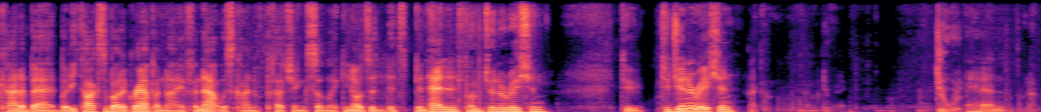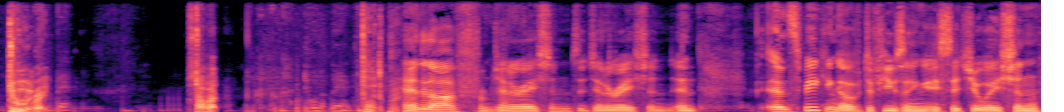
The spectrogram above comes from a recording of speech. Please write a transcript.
kind of bad, but he talks about a grandpa knife and that was kind of touching. So like, you know, it's a, it's been handed from generation to, to generation. Like, Do it. and Do it right. Stop it. handed off from generation to generation and and speaking of diffusing a situation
